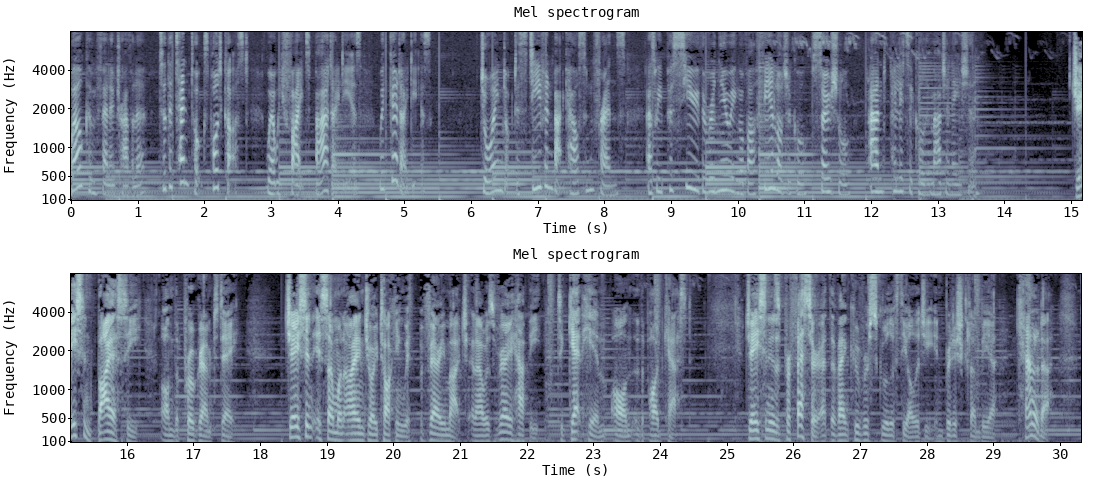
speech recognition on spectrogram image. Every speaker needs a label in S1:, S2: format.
S1: Welcome, fellow traveller, to the Tent Talks podcast, where we fight bad ideas with good ideas. Join Dr. Stephen Backhouse and friends as we pursue the renewing of our theological, social, and political imagination.
S2: Jason Byassee on the program today. Jason is someone I enjoy talking with very much, and I was very happy to get him on the podcast. Jason is a professor at the Vancouver School of Theology in British Columbia, Canada.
